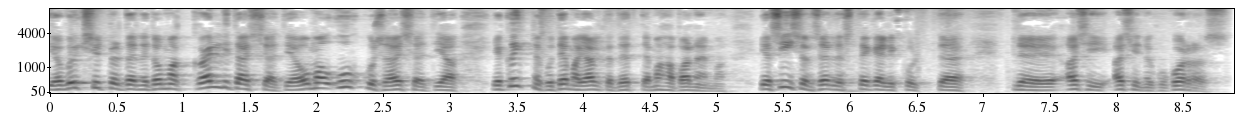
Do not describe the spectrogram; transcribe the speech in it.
ja võiks ütelda need oma kallid asjad ja oma uhkuse asjad ja, ja kõik nagu tema jalgade ette maha panema. ja siis on sellest tegelikult äh, asi, asi nagu korras.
